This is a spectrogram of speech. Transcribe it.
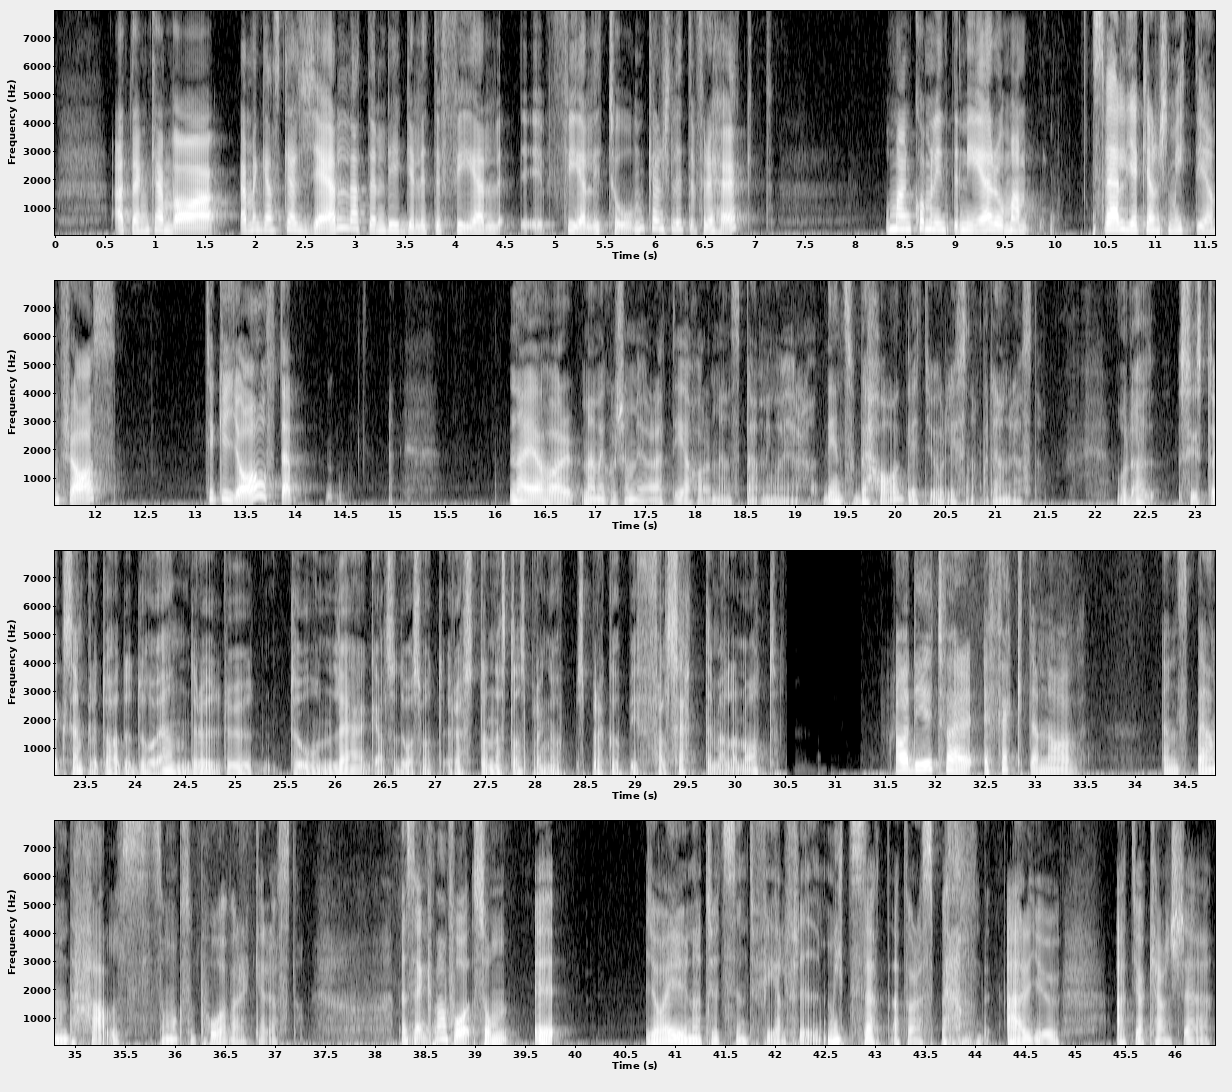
att den kan vara ja, men ganska gäll, att den ligger lite fel, eh, fel i ton, kanske lite för högt. Och man kommer inte ner och man sväljer kanske mitt i en fras. Tycker jag ofta när jag hör människor som gör att det har med en spänning att göra. Det är inte så behagligt ju att lyssna på den rösten. och det här sista exemplet du hade, då ändrade du tonläge. Alltså det var som att rösten nästan sprang upp, sprack upp i falsett emellanåt. Ja, det är ju tyvärr effekten av en spänd hals som också påverkar rösten. Men sen kan man få som... Eh, jag är ju naturligtvis inte felfri. Mitt sätt att vara spänd är ju att jag kanske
